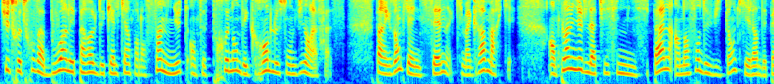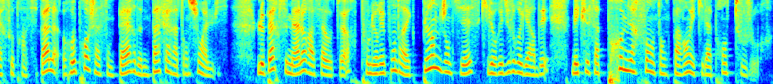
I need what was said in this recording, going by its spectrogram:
Tu te retrouves à boire les paroles de quelqu'un pendant 5 minutes en te prenant des grandes leçons de vie dans la face. Par exemple, il y a une scène qui m'a grave marqué. En plein milieu de la piscine municipale, un enfant de 8 ans, qui est l'un des persos principaux, reproche à son père de ne pas faire attention à lui. Le père se met alors à sa hauteur pour lui répondre avec plein de gentillesse qu'il aurait dû le regarder, mais que c'est sa première fois en tant que parent et qu'il apprend toujours.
